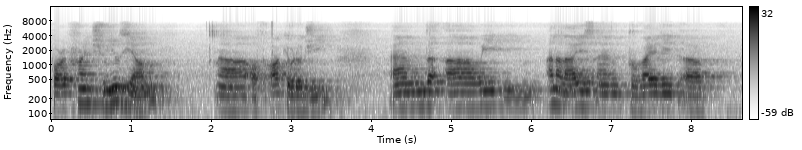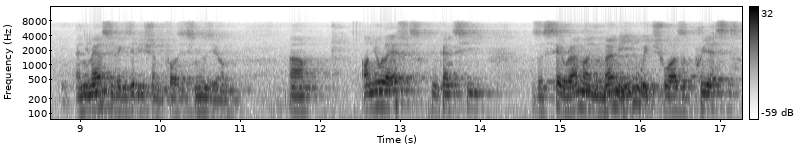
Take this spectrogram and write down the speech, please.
for a French museum uh, of archaeology. And uh, we analyzed and provided uh, an immersive exhibition for this museum. Um, on your left, you can see the Ceramon mummy, which was a priest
